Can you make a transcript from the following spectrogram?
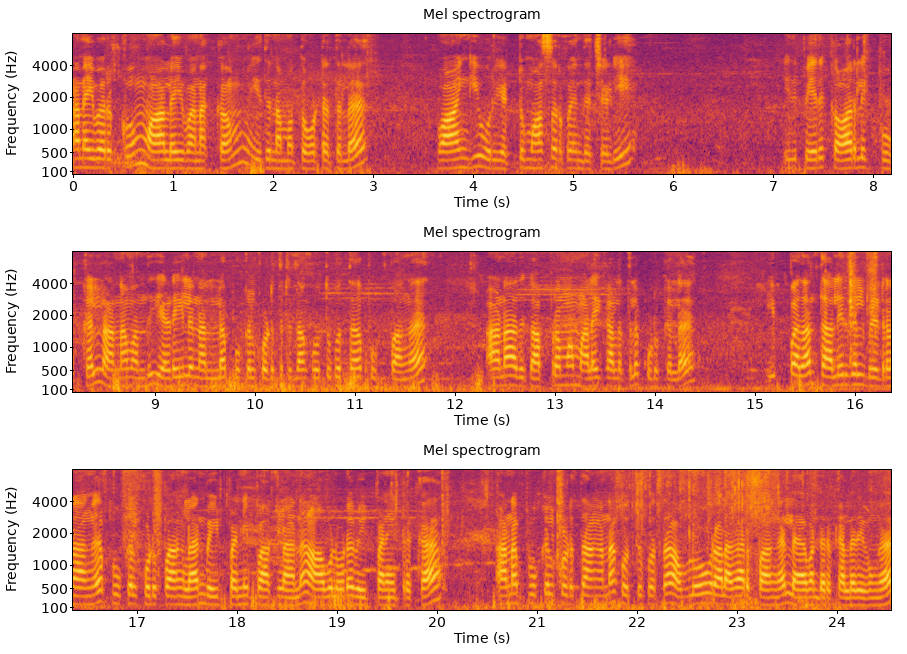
அனைவருக்கும் மாலை வணக்கம். இது நம்ம தோட்டத்தில் வாங்கி ஒரு எட்டு மாதம் இருக்கும் இந்த செடி. இது பேர் கார்லிக் பூக்கள். ஆனால் வந்து இடையில நல்லா பூக்கள் கொடுத்துட்டு தான் கொத்து கொத்தாக பூப்பாங்க. ஆனால் அதுக்கப்புறமா மழை காலத்தில் கொடுக்கல. இப்போ தான் தளிர்கள் விடுறாங்க. பூக்கள் கொடுப்பாங்களான்னு வெயிட் பண்ணி பார்க்கலான்னு அவளோட வெயிட் பண்ணிகிட்ருக்கேன் ஆனால் பூக்கள் கொடுத்தாங்கன்னா கொத்து கொத்தா அவ்வளோ ஒரு அழகாக இருப்பாங்க. லேவண்டர் கலர் இவங்க.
